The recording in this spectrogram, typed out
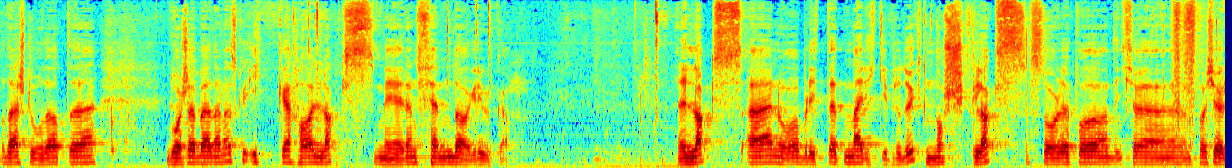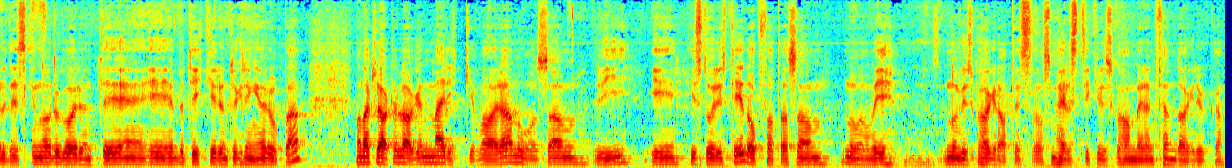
Og Der sto det at uh, gårdsarbeiderne skulle ikke ha laks mer enn fem dager i uka. Laks er nå blitt et merkeprodukt. Norsk laks står det på, kjøledisken når du går rundt i, i, butikker rundt omkring i Europa. Man har klart å lage en merkevare av noe som vi i historisk tid oppfatta som noe vi, noe vi, skulle ha gratis, og som helst ikke vi skulle ha mer enn fem dager i uka.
